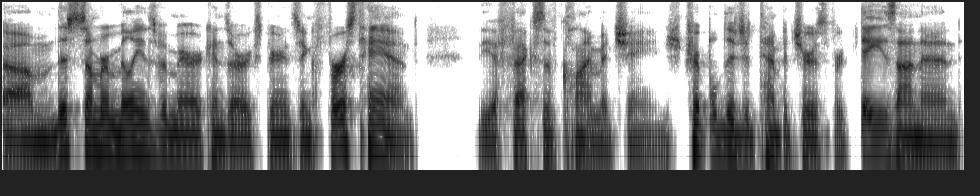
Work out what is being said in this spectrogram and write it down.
Um, this summer, millions of Americans are experiencing firsthand the effects of climate change, triple digit temperatures for days on end,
